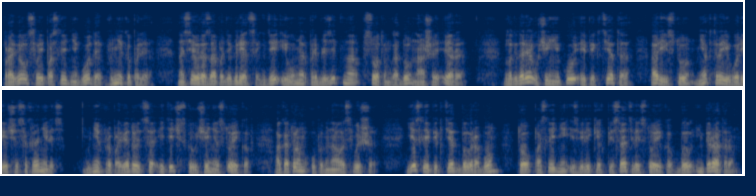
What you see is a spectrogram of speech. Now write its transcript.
провел свои последние годы в Никополе, на северо-западе Греции, где и умер приблизительно в сотом году нашей эры. Благодаря ученику Эпиктета, Аристу, некоторые его речи сохранились. В них проповедуется этическое учение стоиков, о котором упоминалось выше. Если Эпиктет был рабом, то последний из великих писателей стоиков был императором.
